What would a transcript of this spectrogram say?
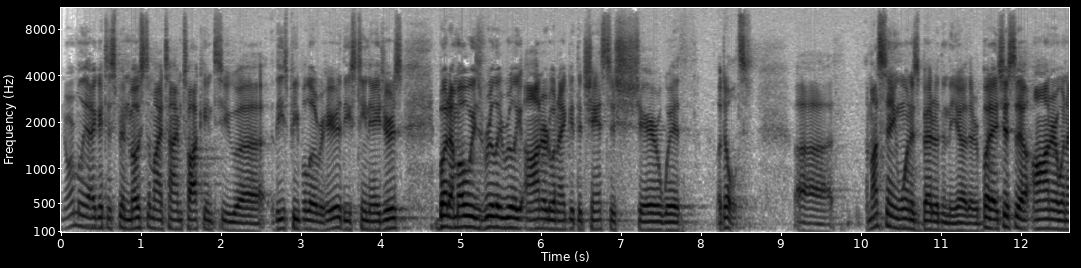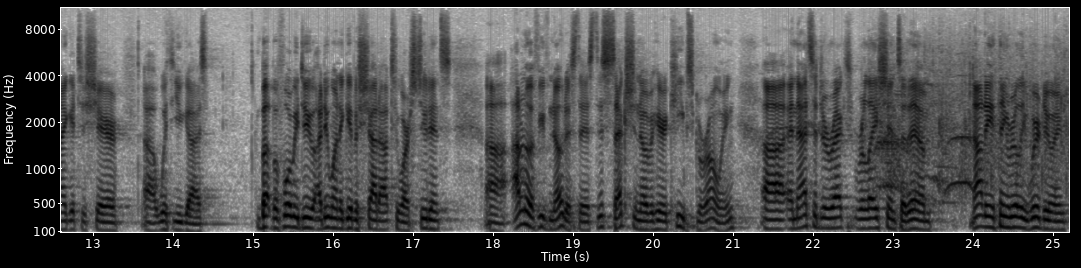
Normally, I get to spend most of my time talking to uh, these people over here, these teenagers, but I'm always really, really honored when I get the chance to share with adults. Uh, I'm not saying one is better than the other, but it's just an honor when I get to share uh, with you guys. But before we do, I do want to give a shout out to our students. Uh, I don't know if you've noticed this, this section over here keeps growing, uh, and that's a direct relation to them, not anything really we're doing.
